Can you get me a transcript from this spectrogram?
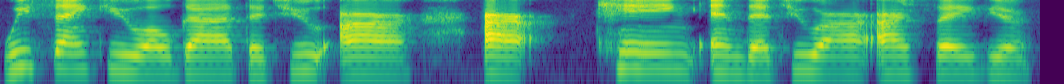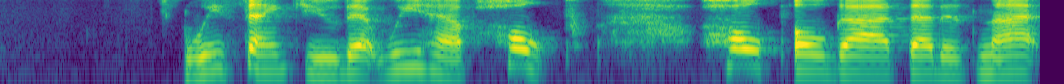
We thank you, oh God, that you are our King and that you are our Savior. We thank you that we have hope. Hope, oh God, that is not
